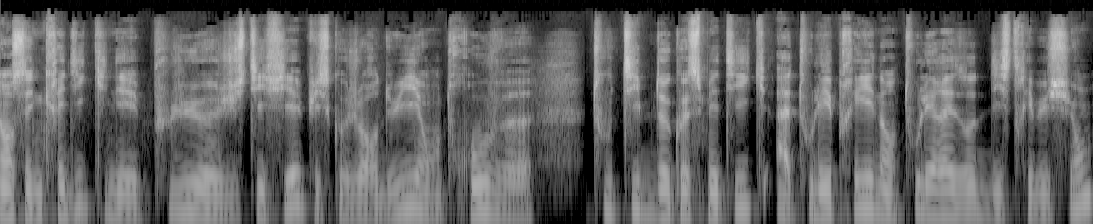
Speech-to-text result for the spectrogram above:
Non, c'est une critique qui n'est plus euh, justifiée puisqu'aujourd'hui, on trouve euh, tout type de cosmétiques à tous les prix dans tous les réseaux de distribution.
